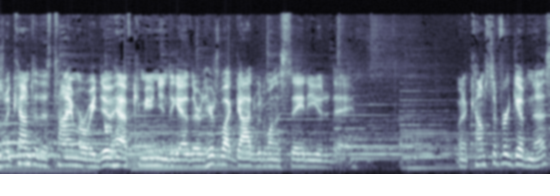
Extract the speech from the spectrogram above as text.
As we come to this time where we do have communion together, here's what God would want to say to you today. When it comes to forgiveness,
